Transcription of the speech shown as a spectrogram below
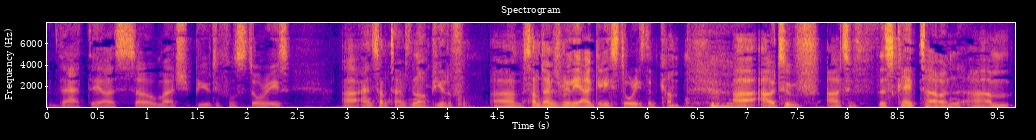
that there are so much beautiful stories, uh, and sometimes not beautiful. Um, sometimes really ugly stories that come uh, out of out of this Cape Town, um,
